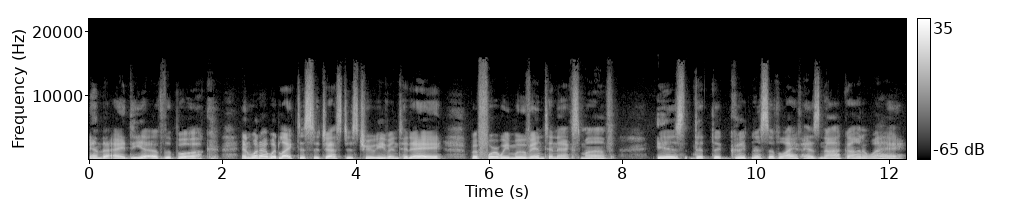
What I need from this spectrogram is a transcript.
And the idea of the book, and what I would like to suggest is true even today, before we move into next month, is that the goodness of life has not gone away.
